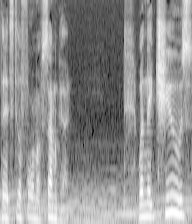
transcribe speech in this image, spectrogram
then it's still form of some good. When they choose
